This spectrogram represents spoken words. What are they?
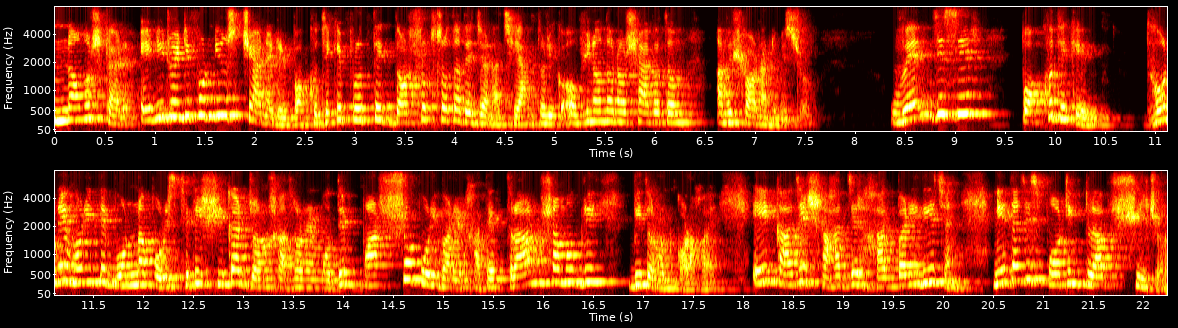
নমস্কার, এনি টোয়েন্টি ফোর নিউজ চ্যানেলের পক্ষ থেকে প্রত্যেক দর্শক শ্রোতাদের জানাচ্ছি আন্তরিক অভিনন্দন ও স্বাগতম। আমি স্বর্ণালী মিশ্র। ওয়েনজিসির পক্ষ থেকে ধনে হরিতে বন্যা পরিস্থিতির শিকার জনসাধারণের মধ্যে পাঁচশো পরিবারের হাতে ত্রাণ সামগ্রী বিতরণ করা হয়। এই কাজে সাহায্যের হাত বাড়িয়ে দিয়েছেন নেতাজি স্পোর্টিং ক্লাব শিলচর।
